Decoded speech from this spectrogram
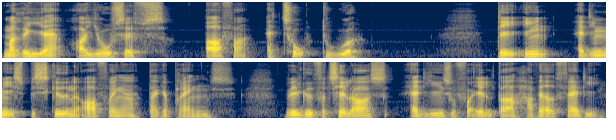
Maria og Josefs offer er to duer. Det er en af de mest beskedne ofringer, der kan bringes, hvilket fortæller os, at Jesu forældre har været fattige.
